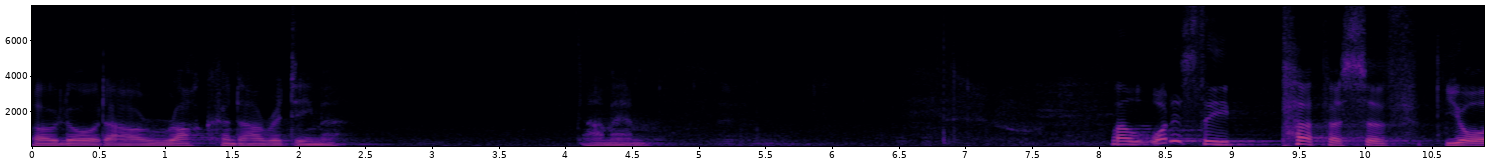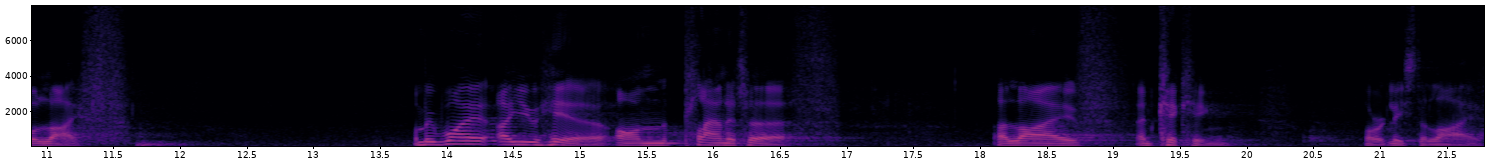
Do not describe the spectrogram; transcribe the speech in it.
O Lord, our rock and our redeemer. Amen. Well, what is the purpose of your life? I mean, why are you here on planet Earth, alive and kicking, or at least alive?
